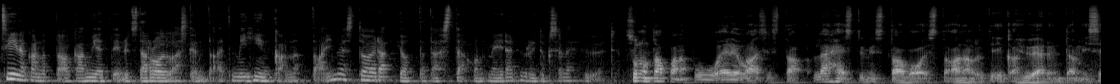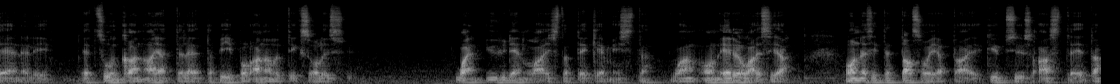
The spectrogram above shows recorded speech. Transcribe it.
siinä kannattaa alkaa miettiä nyt sitä roilaskentaa, että mihin kannattaa investoida, jotta tästä on meidän yritykselle hyöty. Sun on tapana puhua erilaisista lähestymistavoista analytiikan hyödyntämiseen, eli et suinkaan ajattele, että People Analytics olisi vain yhdenlaista tekemistä, vaan on erilaisia, on ne sitten tasoja tai kypsyysasteita.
